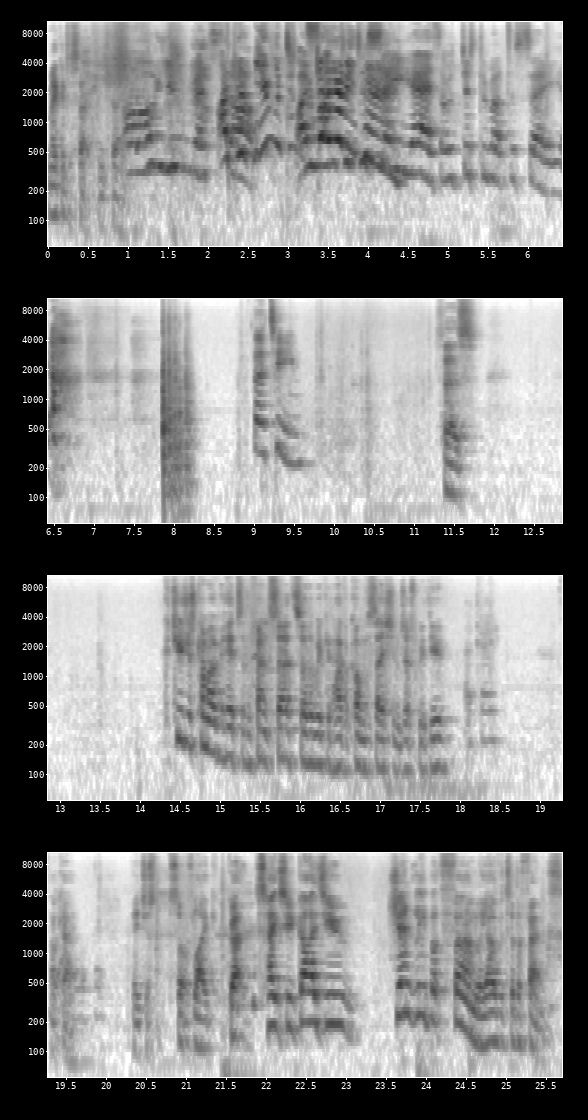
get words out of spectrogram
Make a deception check." oh, you messed I up. didn't. You didn't I say wanted anything. to say yes. I was just about to say yes. Thirteen. Says, "Could you just come over here to the fence, sir, so that we could have a conversation just with you?" Okay. Okay. Yeah, He just sort of like gra- takes you, guides you gently but firmly over to the fence.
